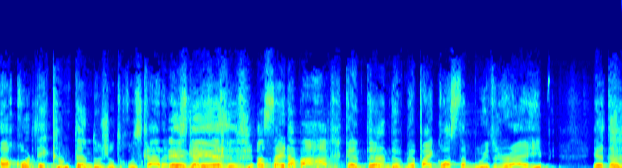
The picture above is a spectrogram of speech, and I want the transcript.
acordei cantando junto com os caras. É os caras- mesmo? Eu saí da barraca cantando. Meu pai gosta muito de Uriah Heep. E eu tava.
